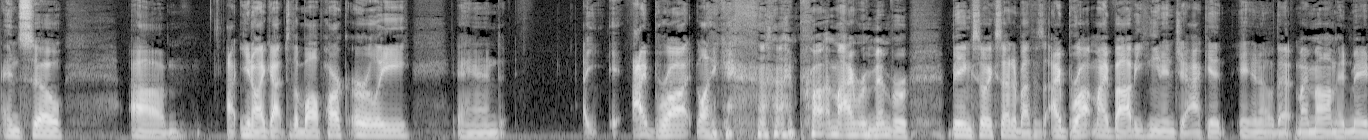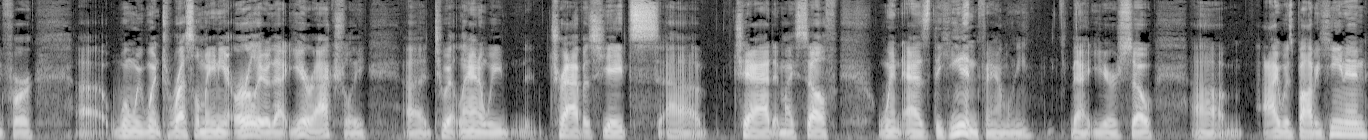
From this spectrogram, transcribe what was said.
And so, um, I, you know, I got to the ballpark early and I, I brought like I brought I remember being so excited about this. I brought my Bobby Heenan jacket, you know, that my mom had made for uh, when we went to WrestleMania earlier that year. Actually, uh, to Atlanta, we Travis Yates, uh, Chad, and myself went as the Heenan family that year. So um, I was Bobby Heenan.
